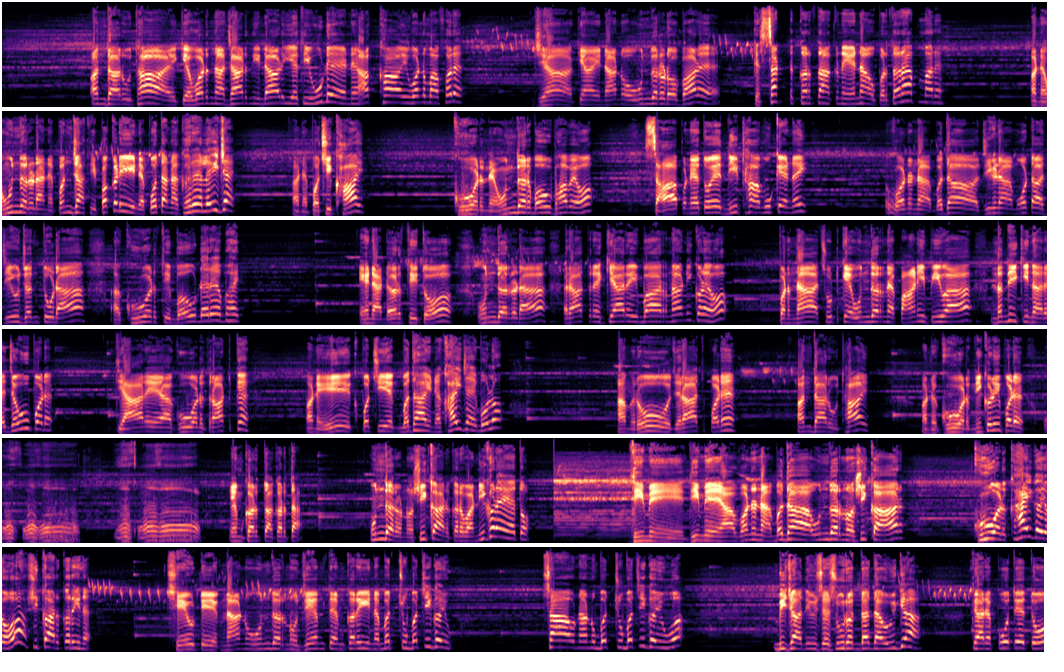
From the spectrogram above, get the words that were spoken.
અંધારું થાય કે વડના ઝાડની ડાળીએથી ઉડે ને આખા વનમાં ફરે. જ્યાં ક્યાંય નાનો ઉંદરડો ભાળે કે સટ કરતાકને એના ઉપર તરાપ મારે. અને ઉંદરડાને પંજાથી પકડીને પોતાના ઘરે લઈ જાય. અને પછી ખાય. ઘોડને ઉંદર બહુ ભાવે હો. સાપને તો એ દીઠા મૂકે નહીં. વનના બધા ઝીણા મોટા જીવ જંતુડા આ ઘુવડથી બહુ ડરે ભાઈ. એના ડરથી તો ઉંદરડા રાત્રે ક્યારેય બહાર ના નીકળે હો. પણ ના છૂટકે ઉંદરને પાણી પીવા નદી કિનારે જવું પડે. ત્યારે આ ઘુવડ ત્રાટકે અને એક પછી એક બધાયને ખાઈ જાય બોલો. આમ રોજ રાત પડે, અંધારું થાય અને ઘુવડ નીકળી પડે. એમ કરતા કરતા ઉંદરોનો શિકાર કરવા નીકળે હતો ધીમે ધીમે આ વનના બધા ઉંદરનો શિકાર ઘુવડ ખાઈ ગયો હો, શિકાર કરીને. છેવટે એક નાનું ઉંદરનું જેમ તેમ કરીને બચ્ચું બચી ગયું. સાવ નાનું બચ્ચું બચી ગયું હો. બીજા દિવસે સુરત દાદા ઉગ્યા. ત્યારે પોતે તો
